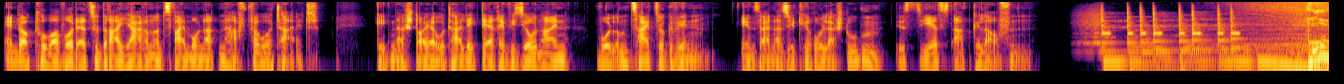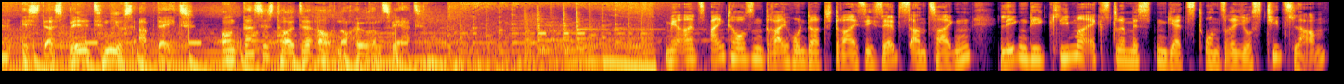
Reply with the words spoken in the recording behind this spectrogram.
Ende Oktober wurde er zu drei Jahren und zwei Monaten Haft verurteilt. Gegen das Steuerurteil legt er Revision ein, wohl um Zeit zu gewinnen. In seiner Südtiroler Stuben ist sie jetzt abgelaufen. Hier ist das Bild News Update. Und das ist heute auch noch hörenswert. Mehr als 1330 Selbstanzeigen legen die Klimaextremisten jetzt unsere Justiz lahm.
